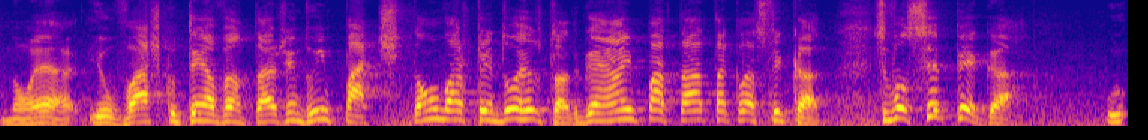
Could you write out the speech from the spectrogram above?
Não é? E o Vasco tem a vantagem do empate. Então o Vasco tem dois resultados: ganhar, empatar, está classificado. Se você pegar o,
